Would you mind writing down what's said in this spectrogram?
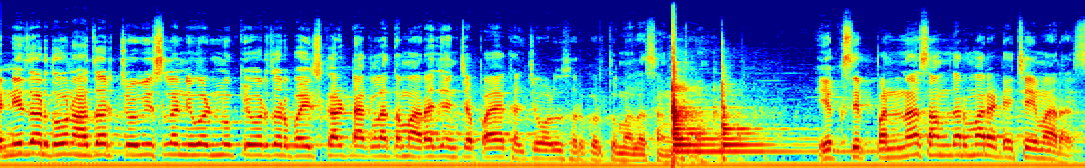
त्यांनी जर दोन हजार चोवीसला निवडणुकीवर जर बहिष्कार टाकला तर महाराज यांच्या पायाखालची वाळू सरकार तुम्हाला सांगितलं एकशे पन्नास आमदार मराठ्याचे आहे महाराज.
